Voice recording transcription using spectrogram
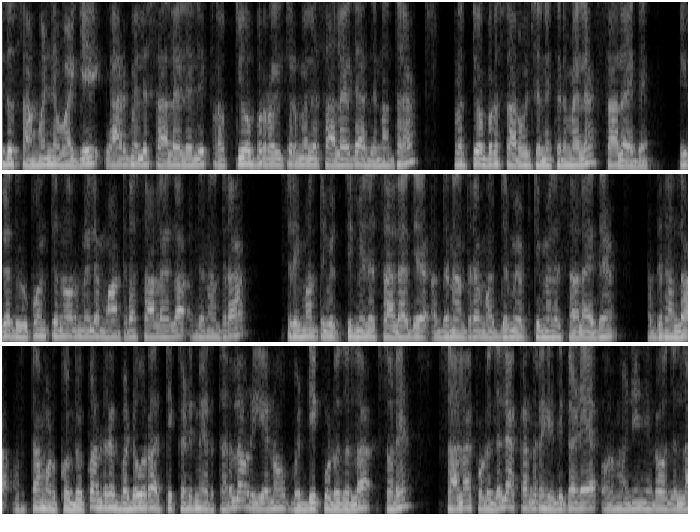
ಇದು ಸಾಮಾನ್ಯವಾಗಿ ಯಾರ ಮೇಲೆ ಸಾಲ ಇಲ್ಲ ಪ್ರತಿಯೊಬ್ಬರ ರೈತರ ಮೇಲೆ ಸಾಲ ಇದೆ, ಅದೇ ನಂತರ ಪ್ರತಿಯೊಬ್ಬರು ಸಾರ್ವಜನಿಕರ ಮೇಲೆ ಸಾಲ ಇದೆ. ಈಗ ದುಡ್ಕೊಂಡ್ ತಿನ್ನೋರ್ ಮೇಲೆ ಮಾತ್ರ ಸಾಲ ಇಲ್ಲ, ಅದ ನಂತರ ಶ್ರೀಮಂತ ವ್ಯಕ್ತಿ ಮೇಲೆ ಸಾಲ ಇದೆ, ಅದ ನಂತರ ಮಧ್ಯಮ ವ್ಯಕ್ತಿ ಮೇಲೆ ಸಾಲ ಇದೆ. ಅದನ್ನೆಲ್ಲ ಅರ್ಥ ಮಾಡ್ಕೋಬೇಕು. ಅಂದ್ರೆ ಬಡವರು ಅತಿ ಕಡಿಮೆ ಇರ್ತಾರಲ್ಲ ಅವ್ರು ಏನೋ ಬಡ್ಡಿ ಕೊಡೋದಿಲ್ಲ ಸಾರಿ ಸಾಲ ಕೊಡೋದಿಲ್ಲ. ಯಾಕಂದ್ರೆ ಹಿಂದ್ಗಡೆ ಅವ್ರ ಮನೇನ ಇರೋದಿಲ್ಲ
